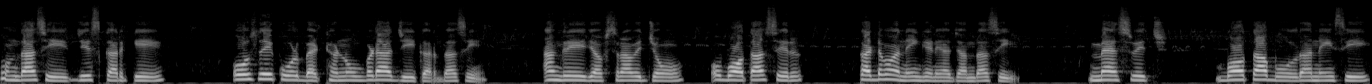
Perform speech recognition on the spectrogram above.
ਹੁੰਦਾ ਸੀ, ਜਿਸ ਕਰਕੇ ਉਸ ਦੇ ਕੋਲ ਬੈਠਣ ਨੂੰ ਬੜਾ ਜੀ ਕਰਦਾ ਸੀ। ਅੰਗਰੇਜ਼ ਅਫਸਰਾਂ ਵਿੱਚੋਂ ਉਹ ਬਹੁਤਾ ਸਿਰ ਕੱਢਵਾ ਨਹੀਂ ਗਿਣਿਆ ਜਾਂਦਾ ਸੀ। ਮੈਸ ਵਿੱਚ ਬਹੁਤਾ ਬੋਲਦਾ ਨਹੀਂ ਸੀ,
